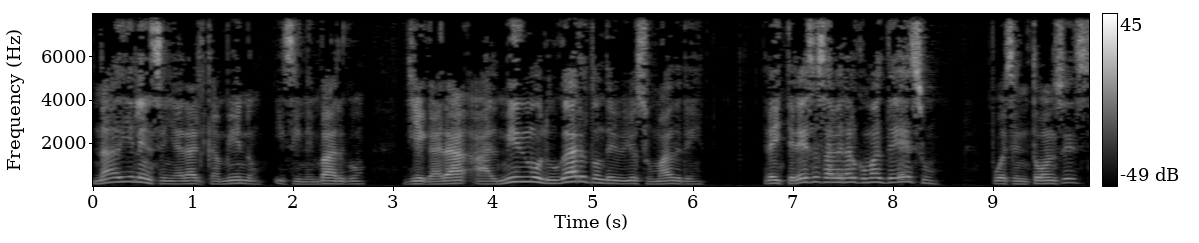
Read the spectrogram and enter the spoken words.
Nadie le enseñará el camino y sin embargo llegará al mismo lugar donde vivió su madre. ¿Le interesa saber algo más de eso? Pues entonces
